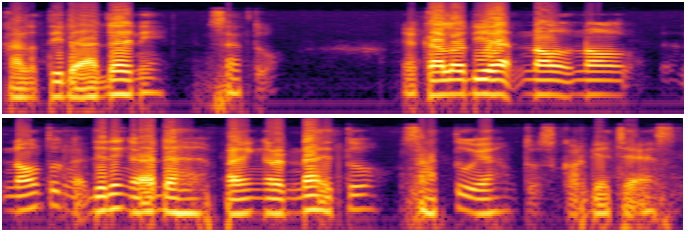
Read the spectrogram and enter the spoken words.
kalau tidak ada ini 1 ya kalau dia 0 0 0 tuh nggak jadi nggak ada paling rendah itu 1 ya untuk skor GCS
